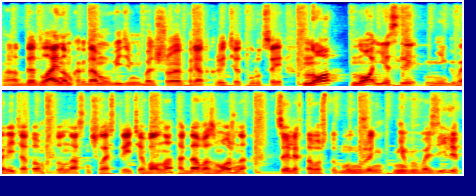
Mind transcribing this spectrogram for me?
дедлайном, когда мы увидим небольшое приоткрытие Турции. Но, но если не говорить о том, что у нас началась третья волна, тогда, возможно, в целях того, чтобы мы уже не вывозили,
